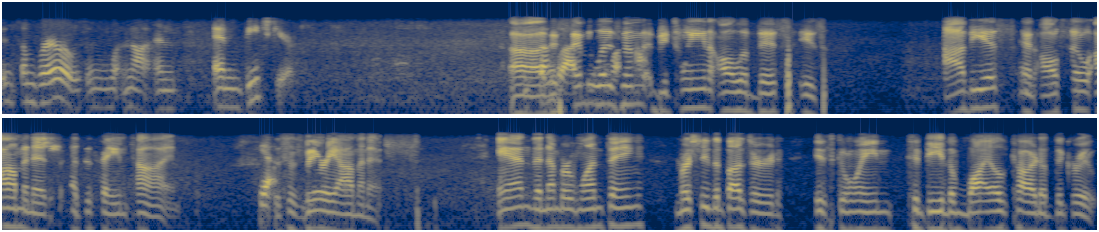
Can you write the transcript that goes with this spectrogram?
in sombreros and whatnot and and beach gear. Uh, the symbolism between all of this is obvious and also ominous at the same time. Yeah. This is very ominous. And the number one thing, Mercy the Buzzard is going to be the wild card of the group.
